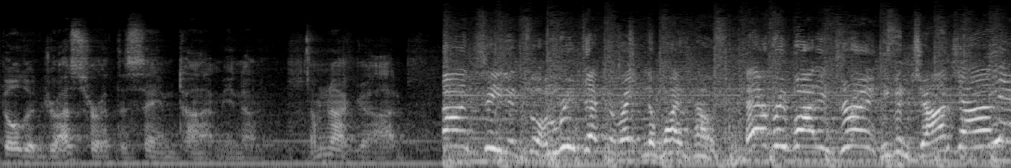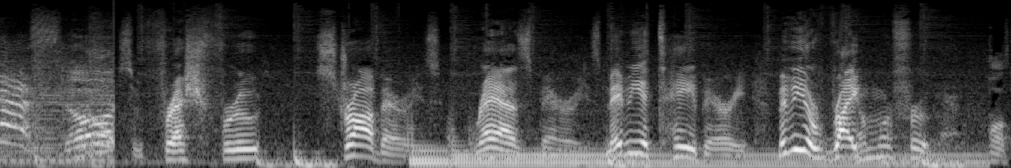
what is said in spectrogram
build a dresser at the same time. You know, I'm not God. John cheated, so I'm redecorating the White House. Everybody drink! Even John John? Yes! Some fresh fruit, strawberries, raspberries, maybe a tayberry, maybe a ripe. No more fruit, man. Called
